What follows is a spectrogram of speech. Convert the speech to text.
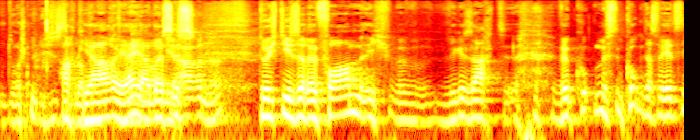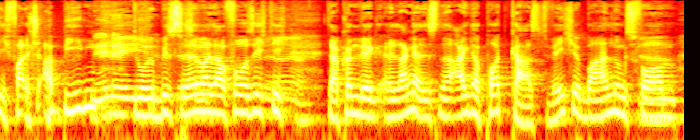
durchschnittlich ist es acht Jahre, acht, ja, ja, das Jahre, ist ne? durch diese Reform. Ich, wie gesagt, wir gu müssen gucken, dass wir jetzt nicht falsch abbiegen. Nee, nee, du bist selber da vorsichtig. Ja, ja. Da können wir lange. Ist ein eigener Podcast. Welche Behandlungsform ja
